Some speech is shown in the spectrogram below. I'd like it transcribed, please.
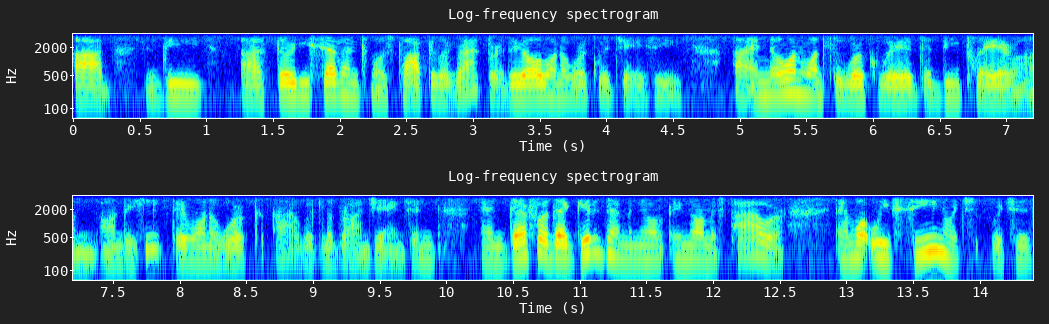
uh, the uh, 37th most popular rapper. They all want to work with Jay Z. Uh, and no one wants to work with a B player on, on the Heat. They want to work uh, with LeBron James, and and therefore that gives them enor- enormous power. And what we've seen, which which is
